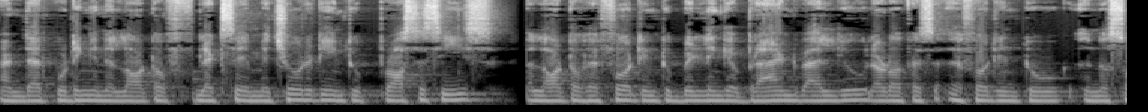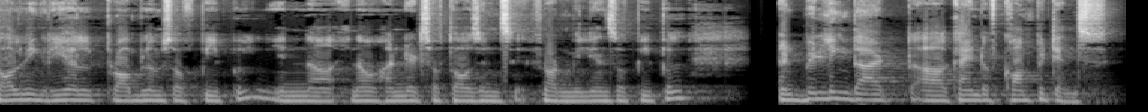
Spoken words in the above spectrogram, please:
and they're putting in a lot of, let's say, maturity into processes, a lot of effort into building a brand value, a lot of effort into you know, solving real problems of people in uh, you know hundreds of thousands, if not millions of people, and building that uh, kind of competence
